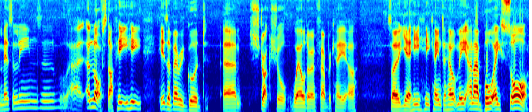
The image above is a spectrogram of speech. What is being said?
mezzanines, uh, a lot of stuff. He he he's a very good um, structural welder and fabricator. So yeah, he he came to help me, and I bought a saw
